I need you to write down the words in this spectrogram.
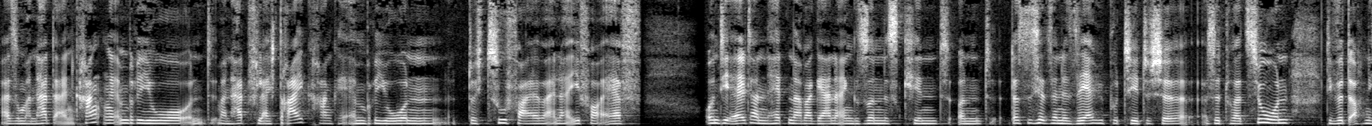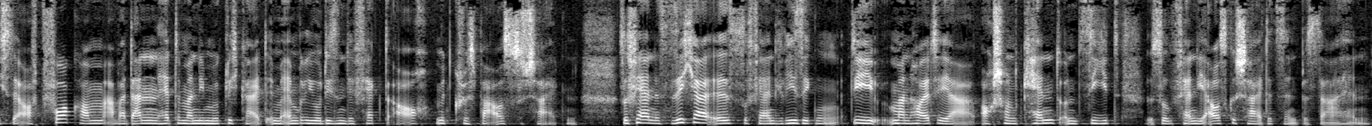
Also man hat einen kranken Embryo und man hat vielleicht drei kranke Embryonen durch Zufall bei einer IVF. Und die Eltern hätten aber gerne ein gesundes Kind. Und das ist jetzt eine sehr hypothetische Situation. Die wird auch nicht sehr oft vorkommen. Aber dann hätte man die Möglichkeit, im Embryo diesen Defekt auch mit CRISPR auszuschalten. Sofern es sicher ist, sofern die Risiken, die man heute ja auch schon kennt und sieht, sofern die ausgeschaltet sind bis dahin.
